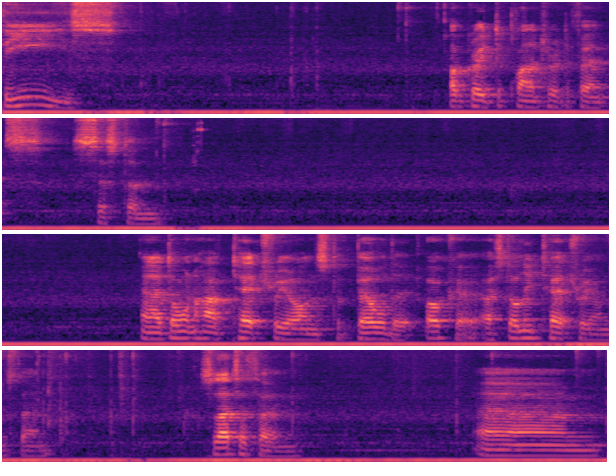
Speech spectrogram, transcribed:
these upgrade to planetary defense system. And I don't have Tetrions to build it. Okay, I still need Tetrions then. So that's a thing. Um,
